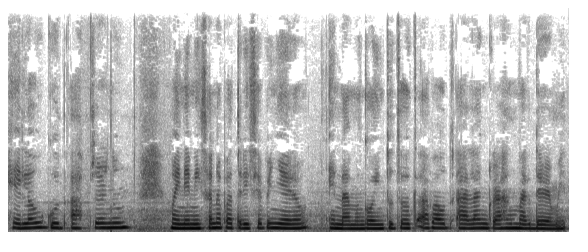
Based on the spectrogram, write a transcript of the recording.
Hello, good afternoon. My name is Ana Patricia Piñero, and I'm going to talk about Alan Graham MacDiarmid.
